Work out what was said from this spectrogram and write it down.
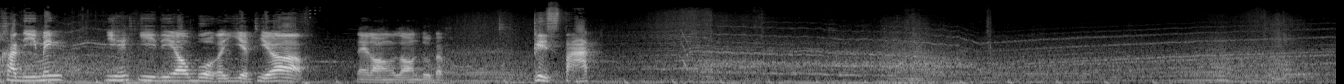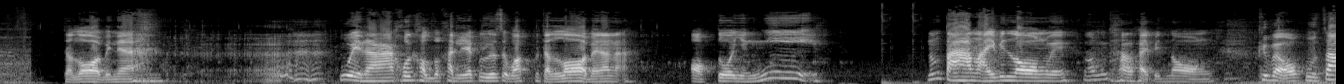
ถคันนี้แม่งยีให้กีเดียวบวกกับเหยียบทีก็ไหนลองลองดูแบบกรีสตาร์ทจะรอดไหมเนี่ย กูเห็นนะคนขับรถคันนี้กูรู้สึกว่ากูจะรอดไหมนั่นอะออกตัวอย่างนี้น้ำตาไหลเป็นรองเลยน้ำตาไหลเป็นนอง คือแบบว่ากูเศร้า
